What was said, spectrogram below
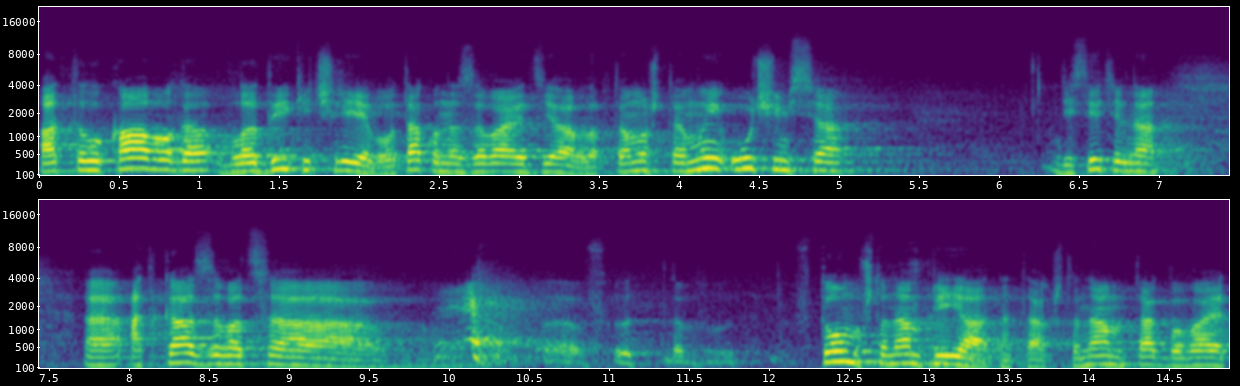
От лукавого владыки чрева. Вот так он называет дьявола. Потому что мы учимся действительно э, отказываться в, в том, что нам приятно так, что нам так бывает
